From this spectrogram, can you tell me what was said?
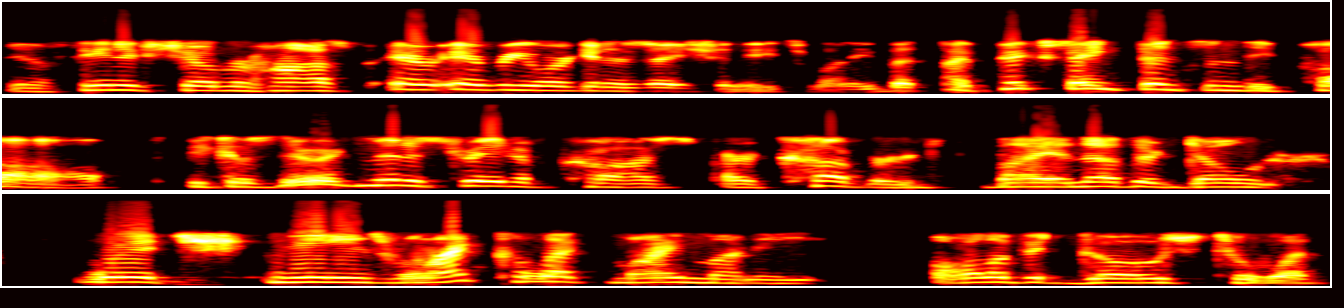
You know, Phoenix Children's Hospital, every organization needs money. But I picked St. Vincent de Paul because their administrative costs are covered by another donor, which means when I collect my money, all of it goes to what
